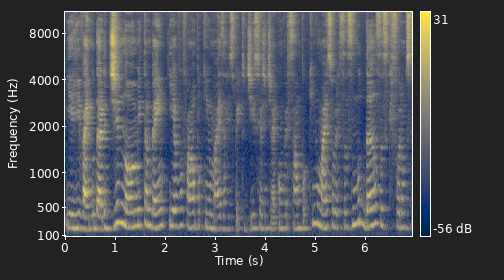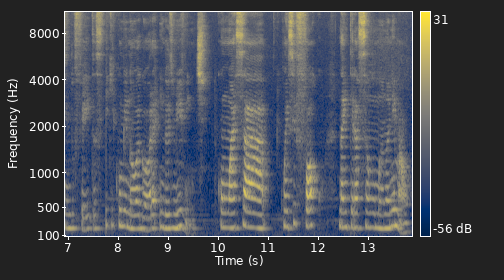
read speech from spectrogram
e ele vai mudar de nome também. E eu vou falar um pouquinho mais a respeito disso e a gente vai conversar um pouquinho mais sobre essas mudanças que foram sendo feitas e que culminou agora em 2020, com essa com esse foco na interação humano-animal.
